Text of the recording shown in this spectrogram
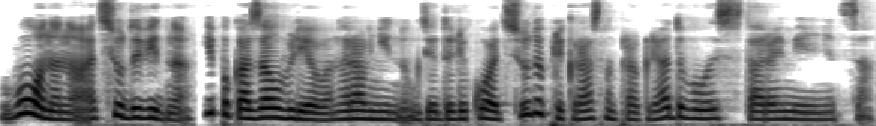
Вон она, отсюда видно!» И показал влево, на равнину, где далеко отсюда прекрасно проглядывалась старая мельница.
